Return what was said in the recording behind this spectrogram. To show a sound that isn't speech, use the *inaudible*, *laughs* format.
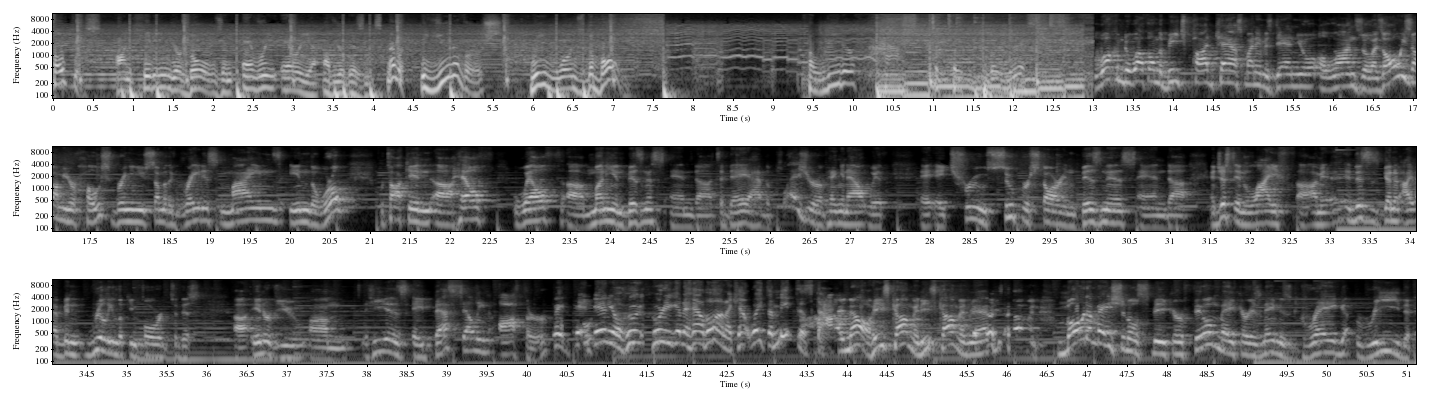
focus on hitting your goals in every area of your business. Remember, the universe rewards the bold. A leader has to take the risks. Welcome to Wealth on the Beach podcast. My name is Daniel Alonzo. As always, I'm your host, bringing you some of the greatest minds in the world. We're talking uh, health, wealth, uh, money, and business. And uh, today I have the pleasure of hanging out with a, a true superstar in business and uh, and just in life. Uh, I mean, this is gonna. I, have been really looking forward to this uh, interview. Um, he is a best-selling author. Wait, Daniel, who who are you going to have on? I can't wait to meet this guy. I know he's coming. He's coming, man. He's coming. Motivational speaker, filmmaker. His name is Greg Reid,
